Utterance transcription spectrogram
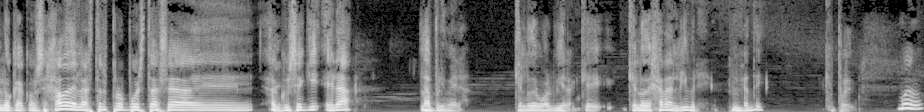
lo que aconsejaba de las tres propuestas a, eh, a Sí. Kuseki era la primera, que lo devolvieran, que, que lo dejaran libre. Fíjate. Que pues, Bueno,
